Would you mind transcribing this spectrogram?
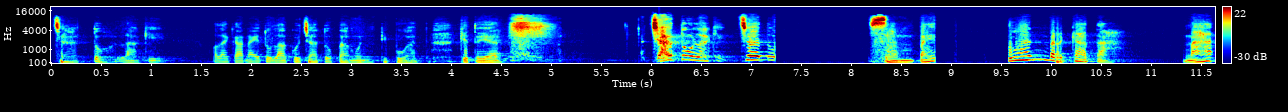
Jatuh lagi. Oleh karena itu lagu jatuh bangun dibuat. Gitu ya. Jatuh lagi. Jatuh. Sampai Tuhan berkata. Nah,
